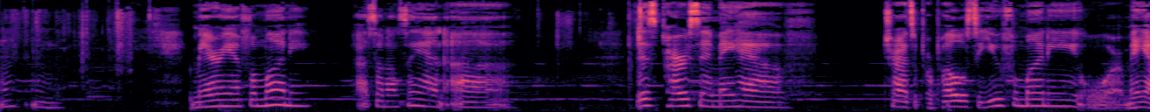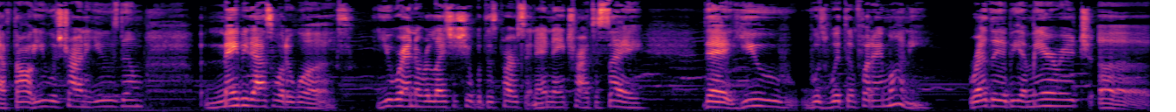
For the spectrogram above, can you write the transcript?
mm, mm. Marrying for money. That's what I'm saying. Uh, this person may have tried to propose to you for money or may have thought you was trying to use them. Maybe that's what it was. You were in a relationship with this person and they tried to say that you was with them for their money. Whether it be a marriage, uh,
